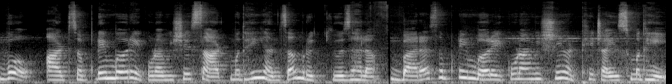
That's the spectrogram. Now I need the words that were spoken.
व आठ सप्टेंबर एकोणावीसशे साठमध्ये यांचा मृत्यू झाला. बारा सप्टेंबर एकोणावीसशे अठ्ठेचाळीसमध्ये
